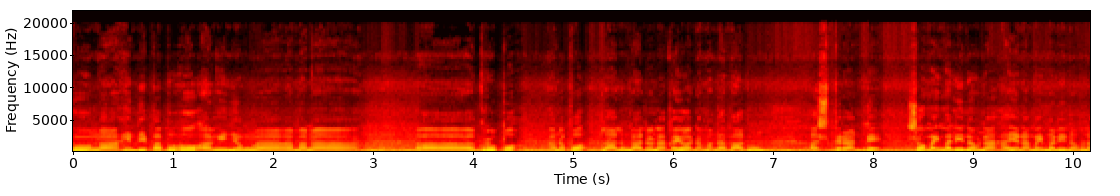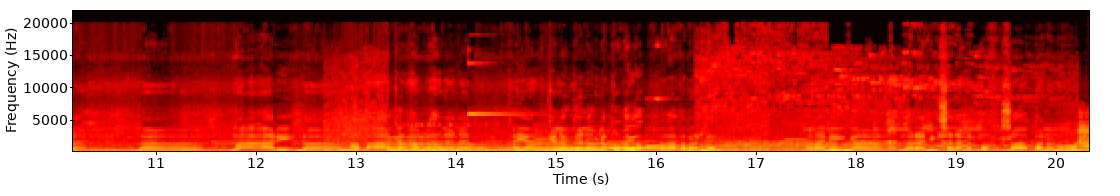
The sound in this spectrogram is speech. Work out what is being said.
kung ah, hindi pa buo ang inyong ah, mga ah, grupo. Ano po? Lalong-lalo na kayo ng mga bagong aspirante. So may malinaw na, ayan na may malinaw na na maaari na mapaaga ang halalan. Kaya galaw-galaw na po kayo mga kabarangay. Maraming ah, maraming salamat po sa panonood.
